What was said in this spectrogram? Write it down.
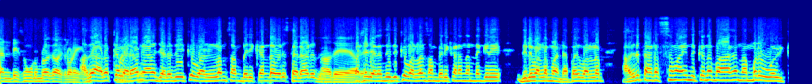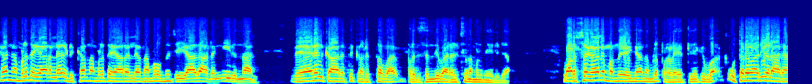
രണ്ട് ദിവസം കൂടുമ്പോഴൊക്കെ അതെ അതൊക്കെ വരാൻ കാരണം ജലനിധിക്ക് വെള്ളം സംഭരിക്കേണ്ട ഒരു സ്ഥലമാണിത് അതെ പക്ഷെ ജലനിധിക്ക് വെള്ളം സംഭരിക്കണം എന്നുണ്ടെങ്കിൽ ഇതിൽ വെള്ളം വേണ്ട. അപ്പൊ വെള്ളം അതിന് തടസ്സമായി നിൽക്കുന്ന ഭാഗം നമ്മൾ ഒഴിക്കാൻ നമ്മൾ തയ്യാറല്ല എടുക്കാൻ നമ്മൾ തയ്യാറല്ല നമ്മളൊന്നും ചെയ്യാതെ അടങ്ങിയിരുന്നാൽ വേനൽക്കാലത്ത് കടുത്ത പ്രതിസന്ധി വരൾച്ച നമ്മൾ നേരിടുക. വർഷകാലം വന്നു കഴിഞ്ഞാൽ നമ്മൾ പ്രളയത്തിലേക്ക് ഉത്തരവാദികൾ ആരാ?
